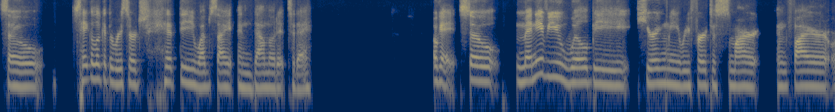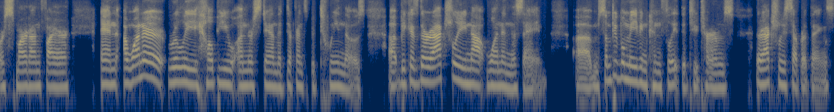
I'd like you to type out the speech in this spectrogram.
So take a look at the research, hit the website, and download it today. Okay, so many of you will be hearing me refer to smart and FHIR or smart on FHIR and I want to really help you understand the difference between those uh, because they're actually not one and the same. Um, some people may even conflate the two terms, they're actually separate things.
